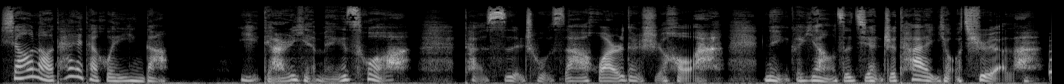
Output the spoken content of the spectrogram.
小老太太回应道：“一点儿也没错，它四处撒欢儿的时候啊，那个样子简直太有趣了。”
